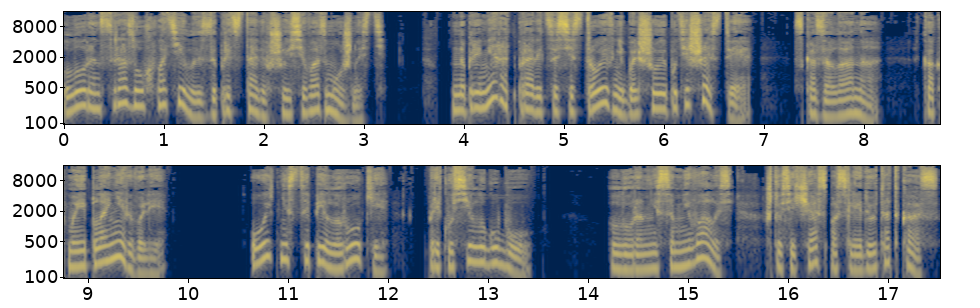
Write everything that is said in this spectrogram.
Лорен сразу ухватилась за представившуюся возможность. Например, отправиться с сестрой в небольшое путешествие, сказала она, как мы и планировали. Уитни сцепила руки, прикусила губу. Лорен не сомневалась, что сейчас последует отказ.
